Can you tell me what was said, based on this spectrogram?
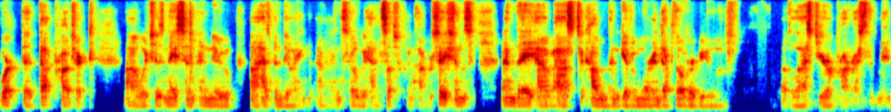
work that that project, uh, which is nascent and new, uh, has been doing. Uh, and so we had subsequent conversations and they have asked to come and give a more in-depth overview of, of the last year of progress they've made.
